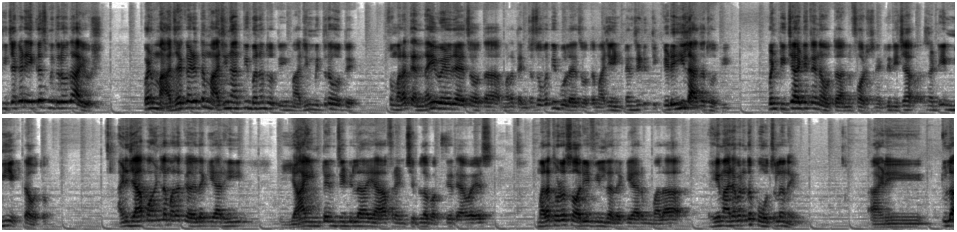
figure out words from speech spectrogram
तिच्याकडे एकच मित्र होता आयुष. पण माझ्याकडे तर माझी नाती बनत होती माझी मित्र होते. सो मला त्यांनाही वेळ द्यायचा होता मला त्यांच्यासोबतही बोलायचं होतं. माझी इंटेन्सिटी तिकडेही लागत होती. पण तिच्यासाठी ते नव्हतं. अनफॉर्च्युनेटली तिच्यासाठी मी एकटा होतो. आणि ज्या पॉईंटला मला कळलं की यार ही या इंटेन्सिटीला या फ्रेंडशिपला बघते त्यावेळेस मला थोडं सॉरी फील झालं की यार मला हे माझ्यापर्यंत पोहोचलं नाही. आणि तुला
